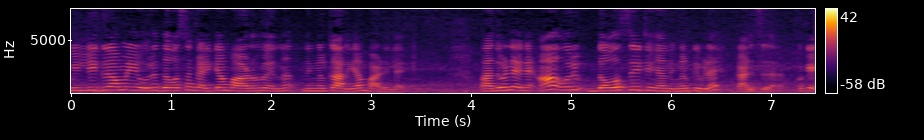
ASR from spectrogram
മില്ലിഗ്രാമേ ഒരു ദിവസം കഴിക്കാൻ പാടുള്ളൂ എന്ന് നിങ്ങൾക്ക് അറിയാൻ പാടില്ലായിരിക്കും. അപ്പൊ അതുകൊണ്ട് തന്നെ ആ ഒരു ഡോസേജ് ഞാൻ നിങ്ങൾക്ക് ഇവിടെ കാണിച്ചു തരാം. ഓക്കെ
